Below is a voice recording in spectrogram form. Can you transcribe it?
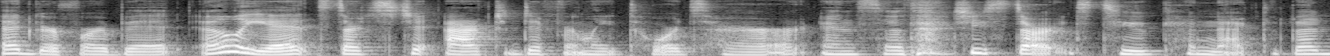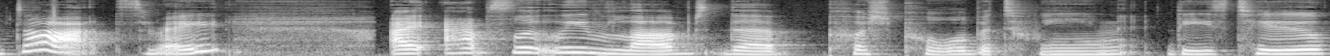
Edgar for a bit, Elliot starts to act differently towards her. And so then she starts to connect the dots, right? I absolutely loved the push pull between these two.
